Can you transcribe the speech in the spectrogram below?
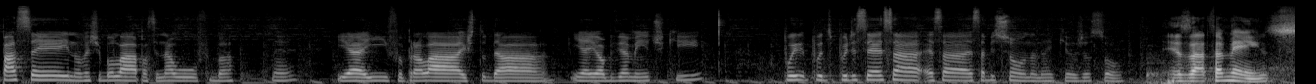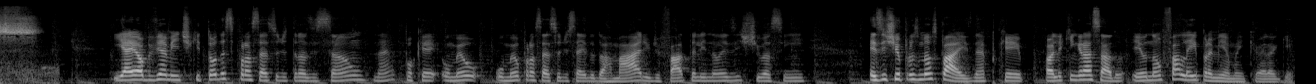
passei no vestibular, passei na UFBA, né? E aí fui pra lá estudar. E aí, obviamente, que pude, pude, pude ser essa, essa, essa bichona, né? Que hoje eu sou. Exatamente. E aí, obviamente, que todo esse processo de transição, né? Porque o meu, o meu processo de saída do armário, de fato, ele não existiu assim. Existiu pros meus pais, né? Porque, olha que engraçado, eu não falei pra minha mãe que eu era gay.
